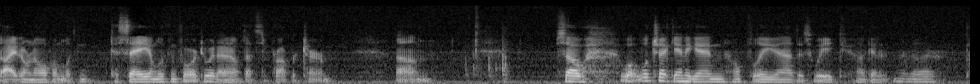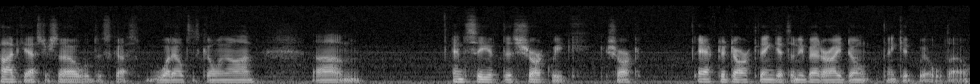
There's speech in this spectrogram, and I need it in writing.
I don't know if I'm looking to say I'm looking forward to it. I don't know if that's the proper term. Um, so we'll, we'll, check in again. Hopefully uh, this week I'll get another podcast or so. We'll discuss what else is going on, um, and see if this Shark Week Shark After Dark thing gets any better. I don't think it will though.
